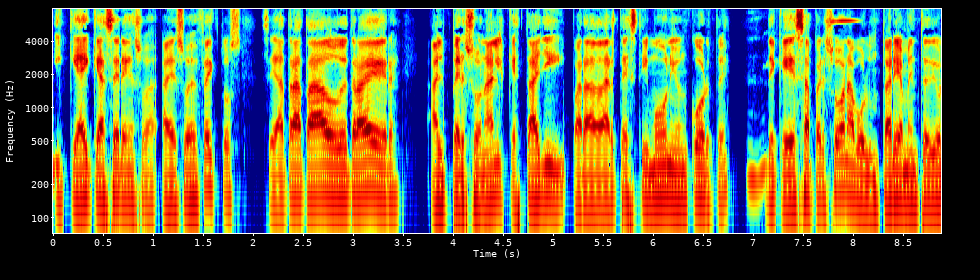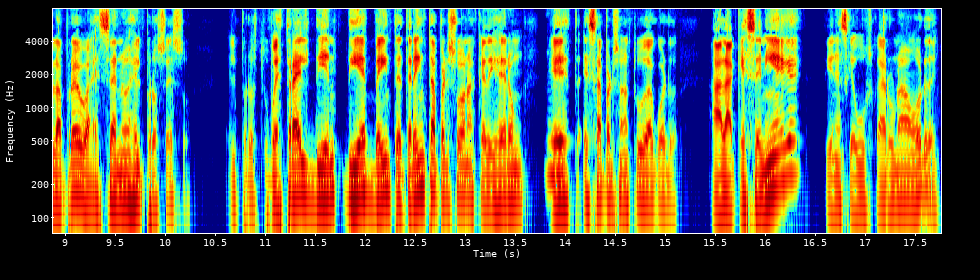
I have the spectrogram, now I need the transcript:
Y qué hay que hacer en esos, a esos efectos. Se ha tratado de traer al personal que está allí para dar testimonio en corte de que esa persona voluntariamente dio la prueba. Ese no es el proceso. El, tú puedes traer 10, 10, 20, 30 personas que dijeron Ujú. "Est- esa persona estuvo de acuerdo. A la que se niegue, tienes que buscar una orden.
